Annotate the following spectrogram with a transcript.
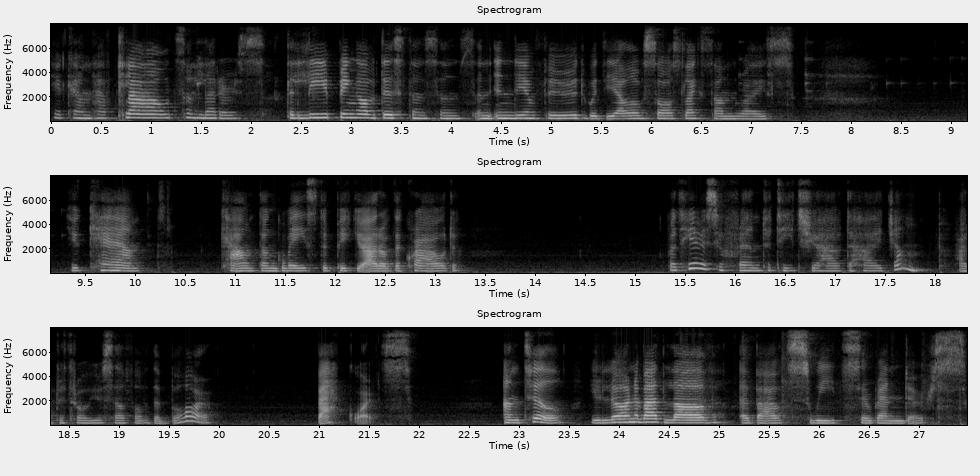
You can have clouds and letters, the leaping of distances, and Indian food with yellow sauce like sunrise. You can't count on grace to pick you out of the crowd. But here is your friend to teach you how to high jump, how to throw yourself over the bar backwards until you learn about love, about sweet surrenders.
